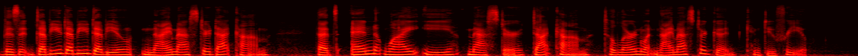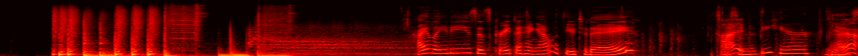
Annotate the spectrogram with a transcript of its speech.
Visit www.nymaster.com. That's N Y E master.com to learn what Nyemaster Goode can do for you. Hi, ladies. It's great to hang out with you today. It's Hi. awesome to be here. Yes. Yeah.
